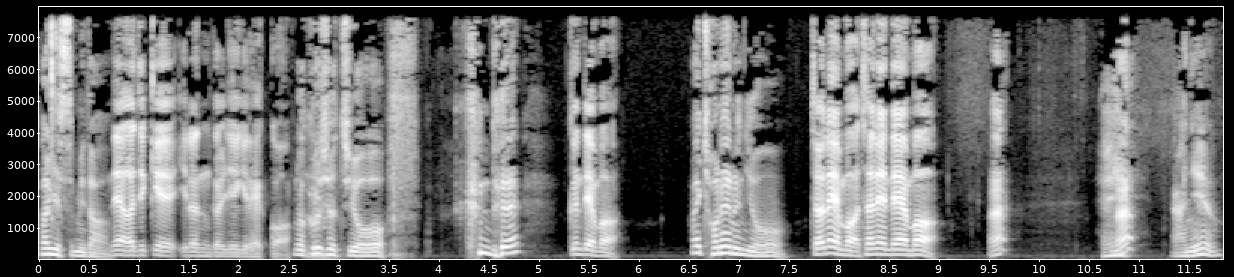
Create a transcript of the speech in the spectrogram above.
알겠습니다. 네, 어저께 이런 걸 얘기를 했고. 아, 그러셨지요. 근데 근데 뭐 아니 전에는요. 전에 뭐 전에 내 뭐 어? 에이, 어? 아니에요.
